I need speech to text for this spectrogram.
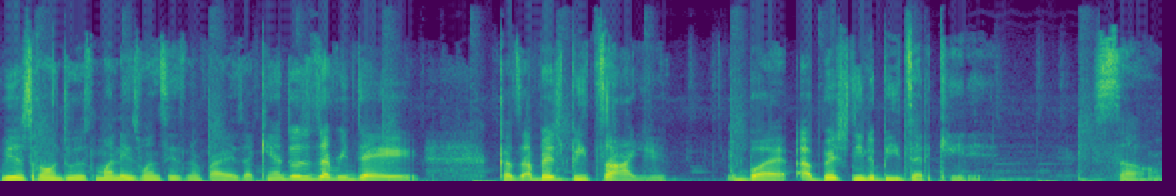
we just gonna do this Mondays, Wednesdays, and Fridays. I can't do this every day because a bitch be tired, but a bitch need to be dedicated. So,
